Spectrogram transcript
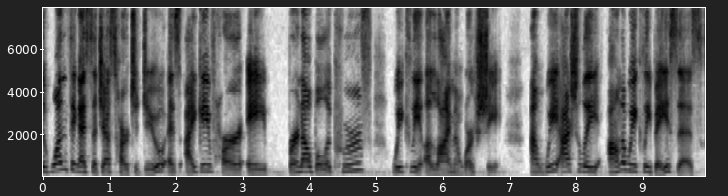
the one thing I suggest her to do is I gave her a burnout bulletproof weekly alignment worksheet. And we actually, on a weekly basis,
